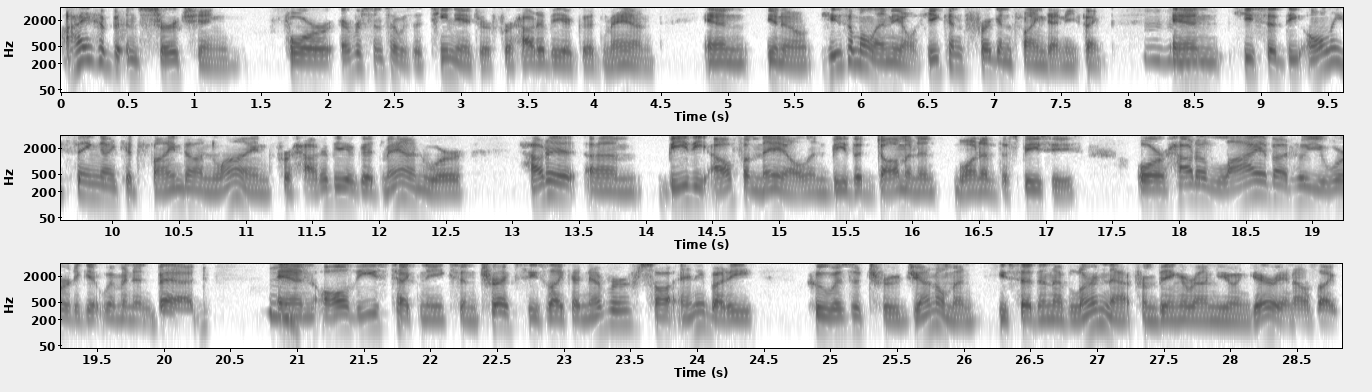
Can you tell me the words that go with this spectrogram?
I have been searching for ever since I was a teenager for how to be a good man." And you know, he's a millennial; he can friggin' find anything. Mm-hmm. And he said the only thing I could find online for how to be a good man were how to um, be the alpha male and be the dominant one of the species, or how to lie about who you were to get women in bed, Mm. and all these techniques and tricks. He's like, I never saw anybody who was a true gentleman. He said, and I've learned that from being around you and Gary. And I was like,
